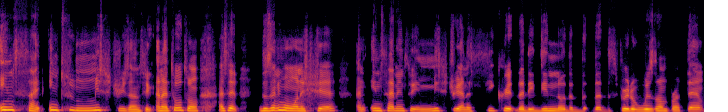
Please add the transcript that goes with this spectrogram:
insight into mysteries and secrets. And I told him, I said, does anyone want to share an insight into a mystery and a secret that they didn't know that the, that the spirit of wisdom brought them?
